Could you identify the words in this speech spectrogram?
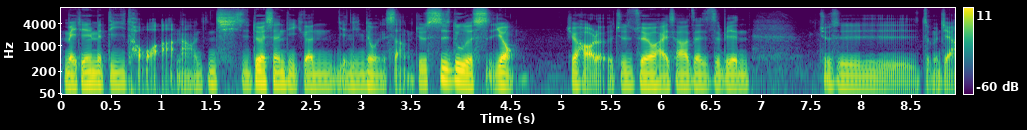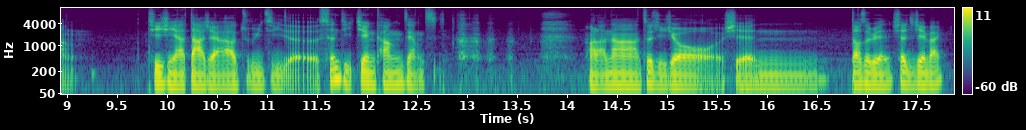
每天那么低头啊，然后其实对身体跟眼睛都很伤，就适度的使用就好了。就是最后还是要在这边，就是怎么讲？提醒一下大家要注意自己的身体健康，这样子。好了，那这集就先到这边，下期见，拜。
